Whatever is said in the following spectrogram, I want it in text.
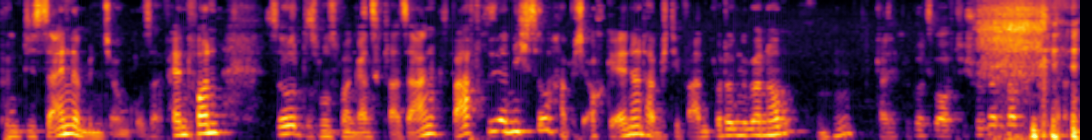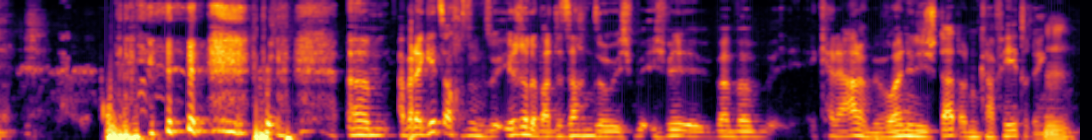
pünktlich sein, da bin ich auch ein großer Fan von. So, das muss man ganz klar sagen. War früher nicht so, habe ich auch geändert, habe ich die Verantwortung übernommen. Mhm. Kann ich mir kurz mal auf die Schulter klopfen? ähm, aber da geht es auch um so irrelevante Sachen, so ich, ich will, keine Ahnung, wir wollen in die Stadt und einen Kaffee trinken. Mhm.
